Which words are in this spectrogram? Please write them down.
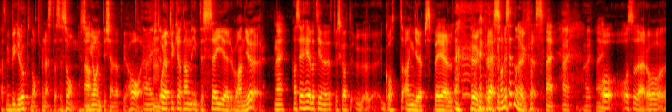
Att vi bygger upp något för nästa säsong, som Ja. jag inte känner att vi har. Just det. Och jag tycker att han inte säger vad han gör. Nej. Han säger hela tiden att vi ska ha ett uh, gott angreppsspel, hög press. Har ni sett någon hög press? Nej. Nej, nej. Och, och sådär. Och,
